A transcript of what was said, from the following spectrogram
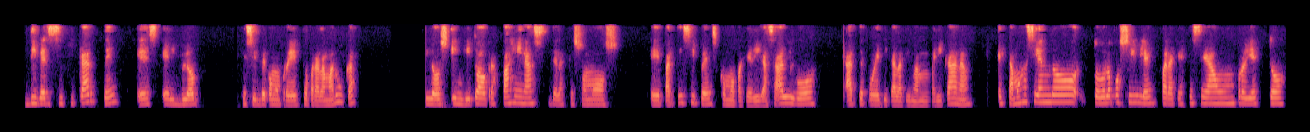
Diversificarte es el blog que sirve como proyecto para la Maruca. Los invito a otras páginas de las que somos eh, partícipes, como para que digas algo, Arte Poética Latinoamericana. Estamos haciendo todo lo posible para que este sea un proyecto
